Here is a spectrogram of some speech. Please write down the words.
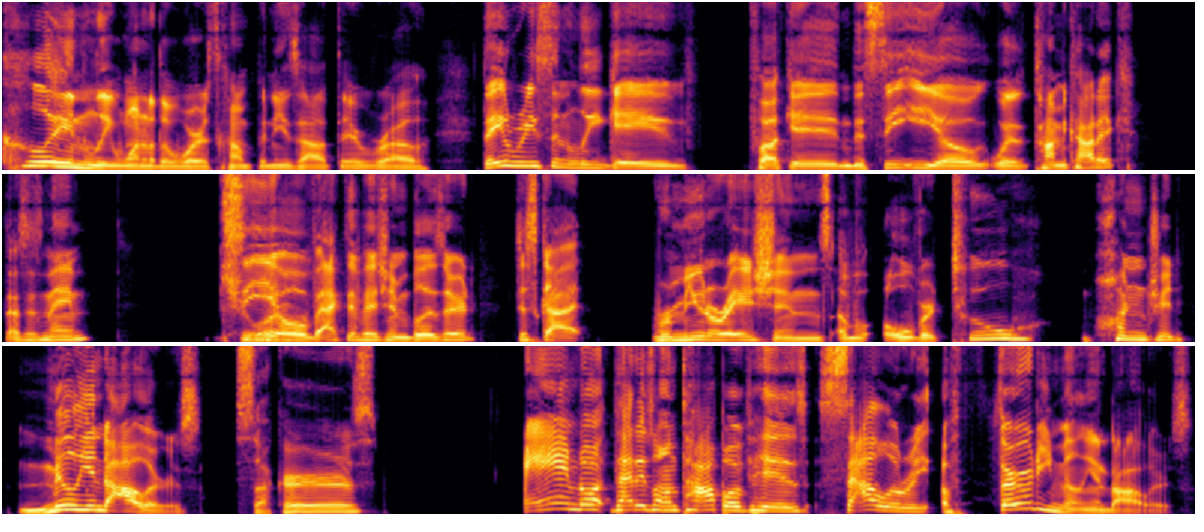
Cleanly one of the worst companies out there, bro. They recently gave fucking the CEO, what Tommy Kotick? That's his name? Sure. CEO of Activision Blizzard just got remunerations of over two hundred million dollars, Suckers. and that is on top of his salary of thirty million dollars.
